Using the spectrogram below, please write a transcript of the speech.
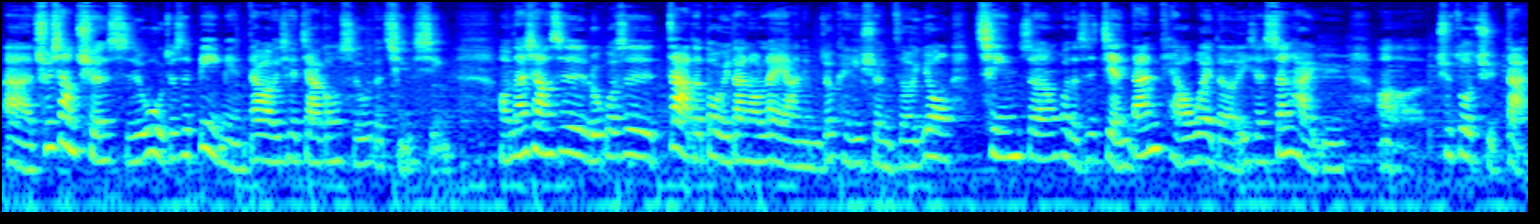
呃趋向全食物，就是避免掉一些加工食物的情形。好，那像是如果是炸的豆鱼蛋肉类啊，你们就可以选择用清蒸或者是简单调味的一些深海鱼，呃，去做取代。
